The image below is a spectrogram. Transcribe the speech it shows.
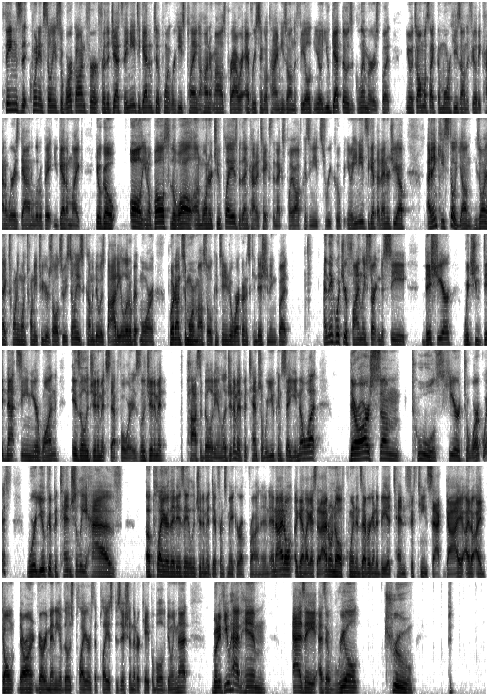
things that Quinnen still needs to work on for for the Jets. They need to get him to a point where he's playing 100 miles per hour every single time he's on the field. You know, you get those glimmers, but you know, it's almost like the more he's on the field, he kind of wears down a little bit. You get him like he'll go all you know balls to the wall on one or two plays, but then kind of takes the next play off because he needs to recoup. You know, he needs to get that energy up. I think he's still young. He's only like 21, 22 years old, so he still needs to come into his body a little bit more, put on some more muscle, continue to work on his conditioning. But I think what you're finally starting to see this year, which you did not see in year one, is a legitimate step forward, is legitimate possibility and legitimate potential where you can say, you know what, there are some tools here to work with where you could potentially have a player that is a legitimate difference maker up front. And and I don't again, like I said, I don't know if Quinnen's ever going to be a 10, 15 sack guy. I don't I don't there aren't very many of those players that play his position that are capable of doing that. But if you have him as a as a real true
